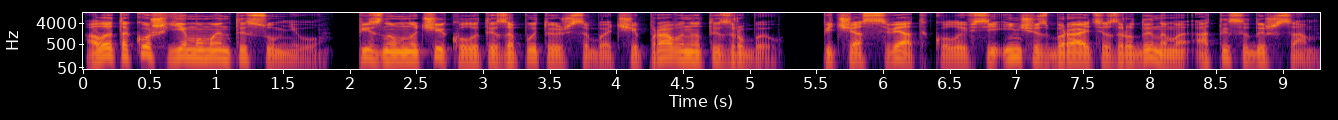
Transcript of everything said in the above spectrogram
Але також є моменти сумніву. Пізно вночі, коли ти запитуєш себе, чи правильно ти зробив. Під час свят, коли всі інші збираються з родинами, а ти сидиш сам.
